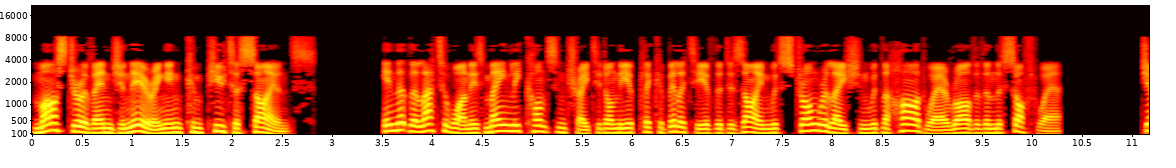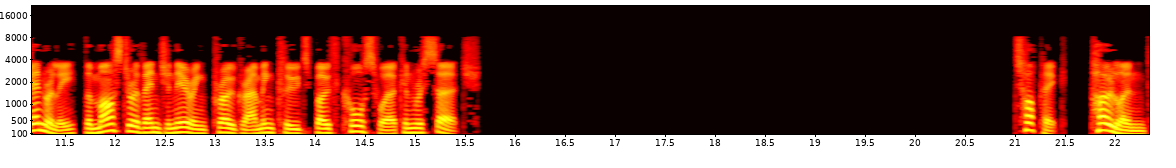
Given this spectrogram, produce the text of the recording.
Master of Engineering in Computer Science, in that the latter one is mainly concentrated on the applicability of the design with strong relation with the hardware rather than the software. Generally, the Master of Engineering program includes both coursework and research. Topic: Poland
